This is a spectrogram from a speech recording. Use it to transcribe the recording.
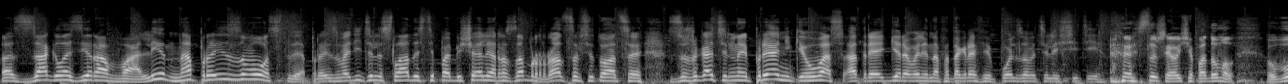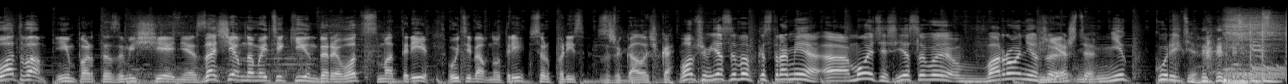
э, заглазировали на производстве. Производители сладости пообещали разобраться в ситуации. Зажигательные пряники у вас отреагировали на фотографии пользователей сети. Слушай, я вообще подумал, вот вам импортозамещение. Зачем нам эти киндеры? Вот смотри, у тебя внутри сюрприз, зажигалочка. В общем, если вы в Костроме, э, мойтесь. Если вы в Воронеже, Ешьте. не курите.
